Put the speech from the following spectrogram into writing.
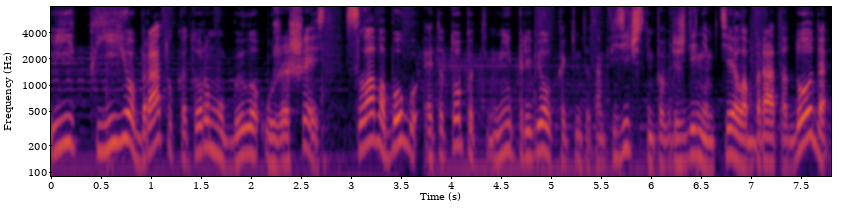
и к ее брату, которому было уже 6. Слава богу, этот опыт не привел к каким-то там физическим повреждениям тела брата Дода,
